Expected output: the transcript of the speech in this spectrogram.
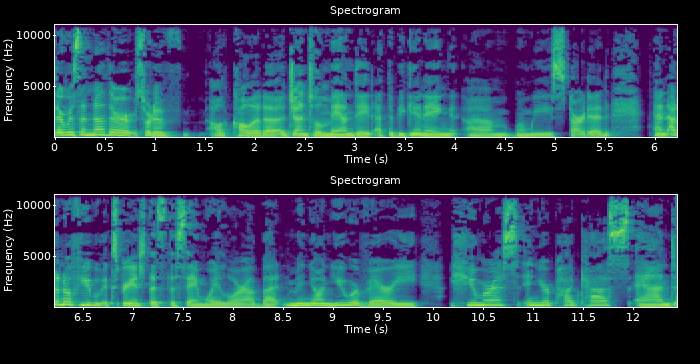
there was another sort of, I'll call it a, a gentle mandate at the beginning um, when we started. And I don't know if you experienced this the same way, Laura, but Mignon, you were very humorous in your podcasts. And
